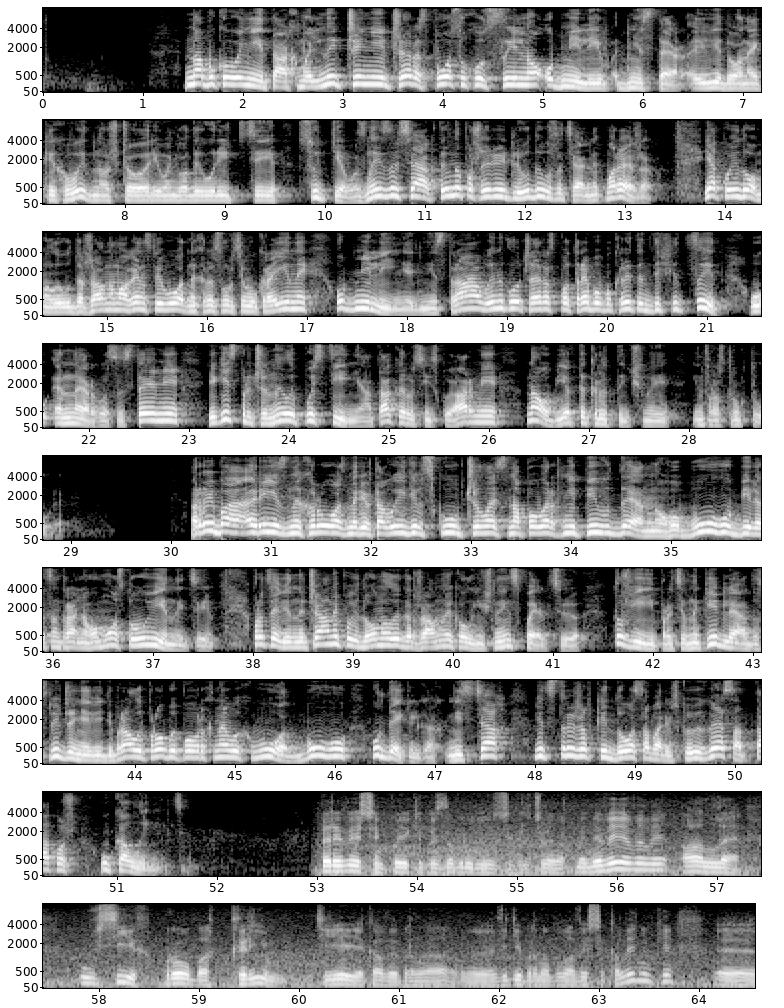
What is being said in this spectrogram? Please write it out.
На Буковині та Хмельниччині через посуху сильно обмілів Дністер. Відео, на яких видно, що рівень води у річці суттєво знизився, активно поширюють люди у соціальних мережах. Як повідомили у Державному агентстві водних ресурсів України, обміління Дністра виникло через потребу покрити дефіцит у енергосистемі, які спричинили постійні атаки російської армії на об'єкти критичної інфраструктури. Риба різних розмірів та видів скупчилась на поверхні південного бугу біля центрального мосту у Вінниці. Про це вінничани повідомили Державну екологічну інспекцію. Тож її працівники для дослідження відібрали проби поверхневих вод бугу у декількох місцях від Стрижавки до Сабарівської ГЕС, а також у Калинівці. Перевищень по якихось забруднюючих речовинах ми не виявили, але у всіх пробах, крім тієї, яка вибрана, е, відібрана була вище Калинівки, е,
